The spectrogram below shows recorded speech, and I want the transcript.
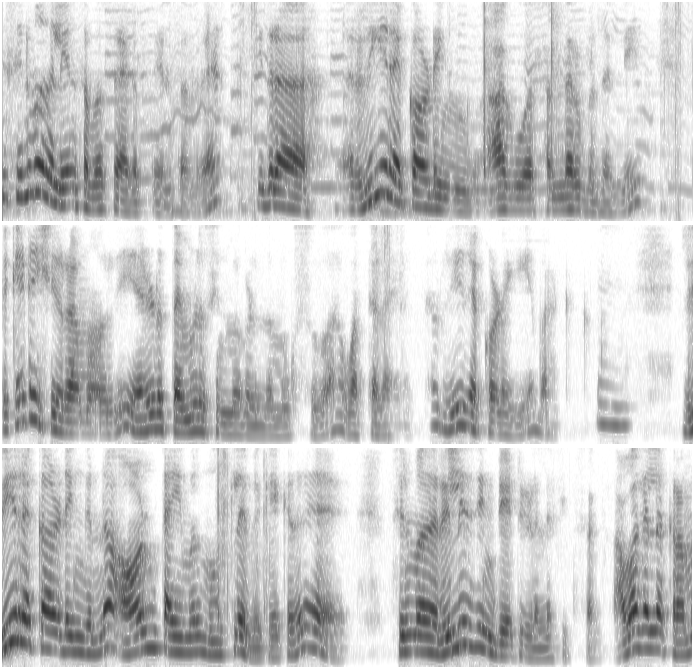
ಈ ಸಿನಿಮಾದಲ್ಲಿ ಏನು ಸಮಸ್ಯೆ ಆಗುತ್ತೆ ಅಂತಂದರೆ ಇದರ ರೀ ರೆಕಾರ್ಡಿಂಗ್ ಆಗುವ ಸಂದರ್ಭದಲ್ಲಿ ಪಿಕೆಟೆ ಶಿವರಾಮ ಅವರಿಗೆ ಎರಡು ತಮಿಳು ಸಿನಿಮಾಗಳನ್ನು ಮುಗಿಸುವ ಒತ್ತಡ ಇರುತ್ತೆ. ರೀ ರೆಕಾರ್ಡಿಂಗಿಗೆ ಬರಕ್ಕೆ ಹ್ಮ್. ರೀ ರೆಕಾರ್ಡಿಂಗನ್ನು ಆನ್ ಟೈಮಲ್ಲಿ ಮುಗಿಸ್ಲೇಬೇಕು. ಯಾಕಂದರೆ ಸಿನಿಮಾ ರಿಲೀಸಿಂಗ್ ಡೇಟ್ಗಳೆಲ್ಲ ಫಿಕ್ಸ್ ಆಗುತ್ತೆ ಅವಾಗೆಲ್ಲ ಕ್ರಮ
